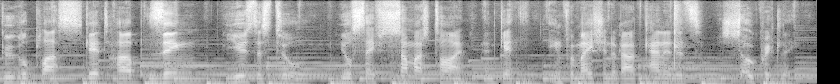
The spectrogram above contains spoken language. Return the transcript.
Google+, GitHub, Xing. Use this tool. You'll save so much time and get information about candidates so quickly.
